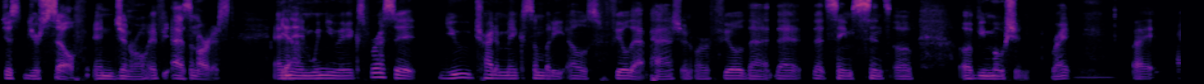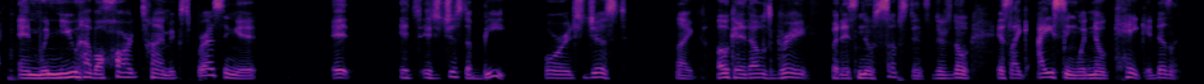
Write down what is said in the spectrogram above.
just yourself in general, if as an artist. And Yeah. then when you express it, you try to make somebody else feel that passion or feel that that that same sense of of emotion, right? right And when you have a hard time expressing it, it it's it's just a beat or it's just like okay, that was great, but it's no substance. There's no. It's like icing with no cake. It doesn't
